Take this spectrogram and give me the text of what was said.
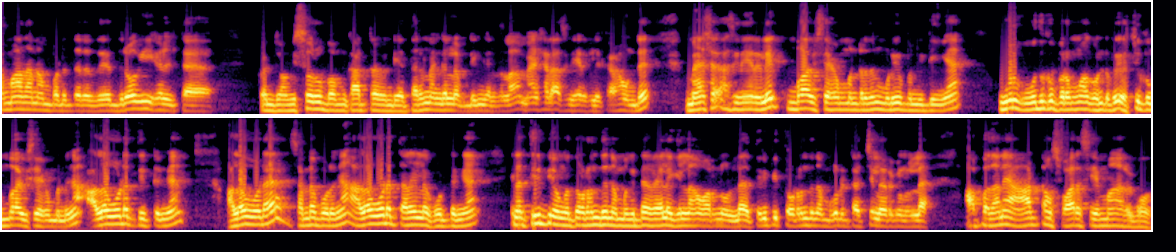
சமாதானம் படுத்துறது துரோகிகள்கிட்ட கொஞ்சம் விஸ்வரூபம் காட்ட வேண்டிய தருணங்கள் அப்படிங்கிறதெல்லாம் மேஷராசி நேயர்களுக்காக உண்டு. மேஷராசி நேயர்களே கும்பாபிஷேகம் பண்றதுன்னு முடிவு பண்ணிட்டீங்க. ஊருக்கு ஒதுக்குப்புறமா கொண்டு போய் வச்சு கும்பாபிஷேகம் பண்ணுங்க. அளவோட திட்டுங்க. அளவோட சண்டை போடுங்க அளவோட தலையில கொட்டுங்க. ஏன்னா திருப்பி அவங்க தொடர்ந்து நம்ம கிட்ட வேலைக்கெல்லாம் வரணும்ல திருப்பி தொடர்ந்து நம்ம கூட டச்சில் இருக்கணும்ல அப்பதானே ஆட்டம் சுவாரஸ்யமா இருக்கும்.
